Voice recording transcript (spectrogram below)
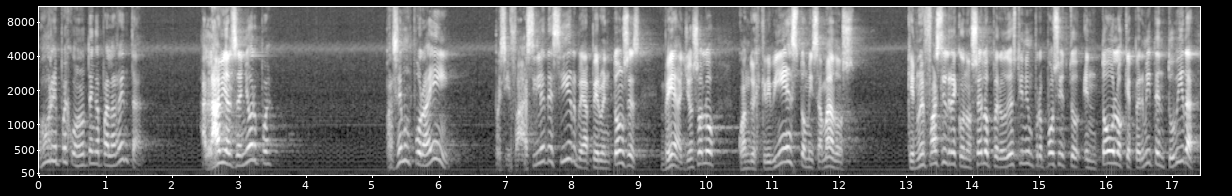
Ore pues cuando no tenga para la renta. Alabe al Señor pues. Pasemos por ahí. Pues si fácil es decir, vea, pero entonces, vea, yo solo cuando escribí esto, mis amados, que no es fácil reconocerlo, pero Dios tiene un propósito en todo lo que permite en tu vida.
